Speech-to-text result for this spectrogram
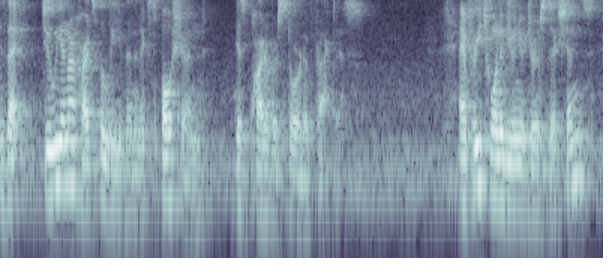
is that do we in our hearts believe that an expulsion is part of restorative practice? And for each one of you in your jurisdictions,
